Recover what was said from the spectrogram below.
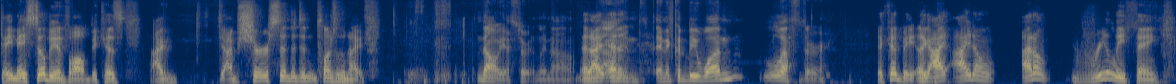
they may still be involved because I I'm sure Cinda didn't plunge the knife. No, yeah, certainly not. And I and, and and it could be one Lester. it could be. Like I I don't I don't really think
